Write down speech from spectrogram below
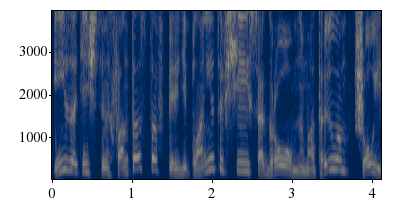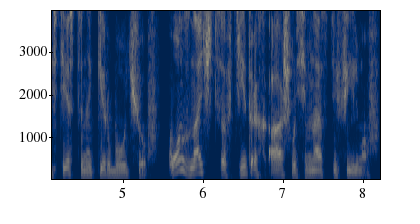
И из отечественных фантастов впереди планеты всей с огромным отрывом шел, естественно, Кир Баучев. Он значится в титрах аж 18 фильмов.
